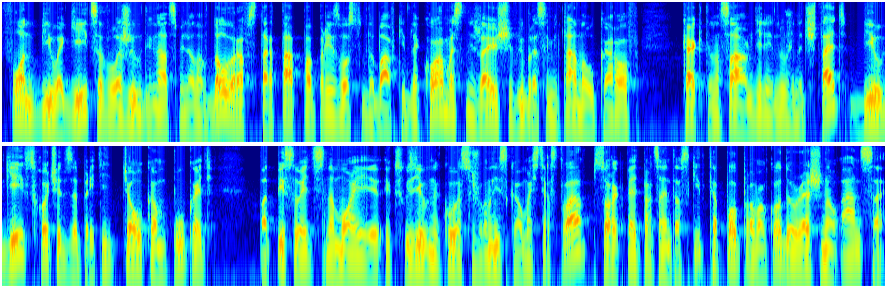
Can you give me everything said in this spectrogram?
Фонд Билла Гейтса вложил 12 миллионов долларов в стартап по производству добавки для корма, снижающий выбросы метана у коров – как это на самом деле нужно читать. Билл Гейтс хочет запретить телкам пукать. Подписывайтесь на мой эксклюзивный курс журналистского мастерства. 45% скидка по промокоду Rational Answer.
